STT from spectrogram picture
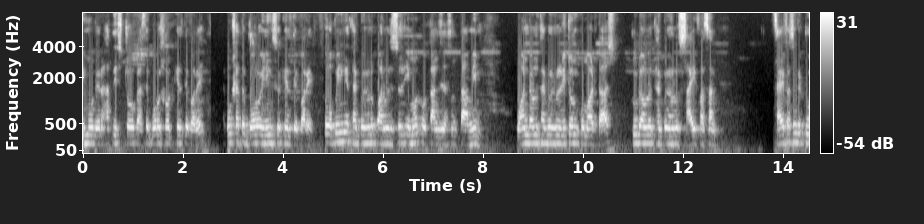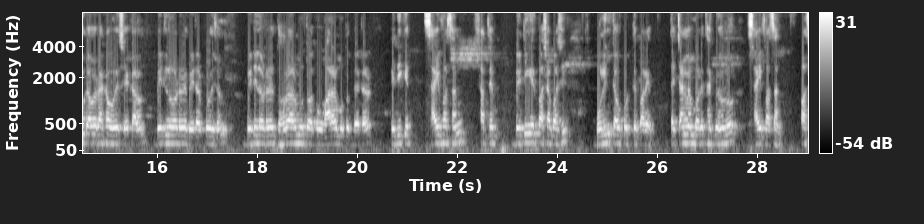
ইমনের হাতে স্ট্রোক আছে, বড় শট খেলতে পারে এবং সাথে বড় ইনিংসও খেলতে পারে। তো ওপেনিং এ থাকবে হলো পারভেজ হাসান, ইমন ও তানজিদ হাসান, তামিম। ওয়ান ডাউনে থাকবে হলো লিটন কুমার দাস। টু ডাউনে থাকবে হলো সাইফ হাসান। সাইফ হাসানকে টু ডাউনে রাখা হয়েছে কারণ মিডল অর্ডারে ব্যাটার প্রয়োজন। মিডল অর্ডারে ধরার মতো এবং মারার মতো ব্যাটার এদিকে সাইফ হাসান সাথে ব্যাটিং এর পাশাপাশি বোলিংটাও করতে পারে। তাই চার নম্বরে থাকবে হলো সাইফ হাসান। পাঁচ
